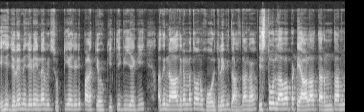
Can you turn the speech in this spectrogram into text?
ਇਹ ਜ਼ਿਲ੍ਹੇ ਨੇ ਜਿਹੜੇ ਇਹਨਾਂ ਵਿੱਚ ਛੁੱਟੀ ਹੈ, ਜਿਹੜੀ ਭਲਕੇ ਉਹ ਕੀਤੀ ਗਈ ਹੈਗੀ। ਅਤੇ ਨਾਲ ਦੇ ਨਾਲ ਮੈਂ ਤੁਹਾਨੂੰ ਹੋਰ ਜ਼ਿਲ੍ਹੇ ਵੀ ਦੱਸ ਦਾਂਗਾ। ਇਸ ਤੋਂ ਇਲਾਵਾ ਪਟਿਆਲਾ, ਤਰਨਤਾਰਨ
